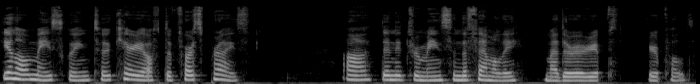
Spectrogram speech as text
You know May's going to carry off the first prize. Ah, then it remains in the family, Mother rip- rippled.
